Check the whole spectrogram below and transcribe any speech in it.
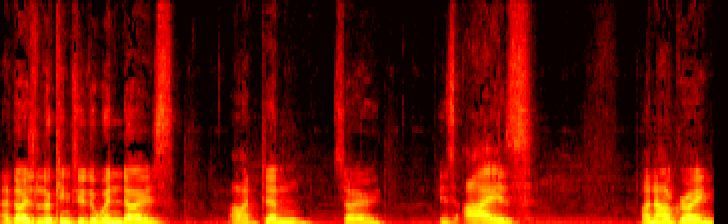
Uh, those looking through the windows are dim, so his eyes are now growing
